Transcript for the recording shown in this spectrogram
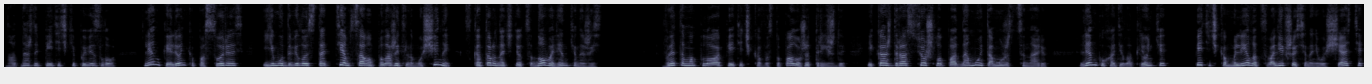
Но однажды Петечке повезло. Ленка и Ленька поссорились, и ему довелось стать тем самым положительным мужчиной, с которым начнется новая Ленкина жизнь. В этом амплуа Петечка выступал уже трижды, и каждый раз все шло по одному и тому же сценарию – Ленка уходила от Леньки, Петечка млел от свалившегося на него счастья,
